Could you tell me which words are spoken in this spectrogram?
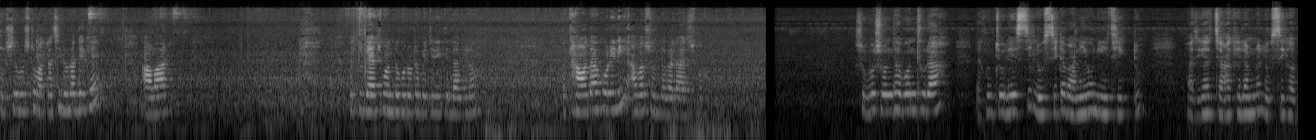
সর্ষে পোস্ত বাটা ছিল না দেখে আবার একটু গ্যাস বন্ধ করে ওটা বেটে নিতে লাগল। তো খাওয়া দাওয়া করে নিই, আবার সন্ধ্যাবেলা আসব। শুভ সন্ধ্যা বন্ধুরা, এখন চলে এসেছি, লস্যিটা বানিয়েও নিয়েছি একটু। আজকে আর চা খেলাম না, লস্যি খাব।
